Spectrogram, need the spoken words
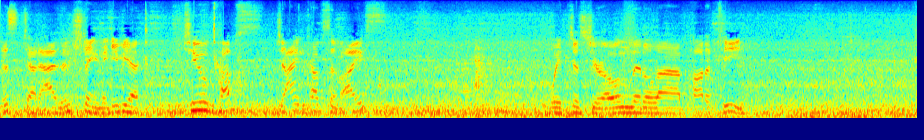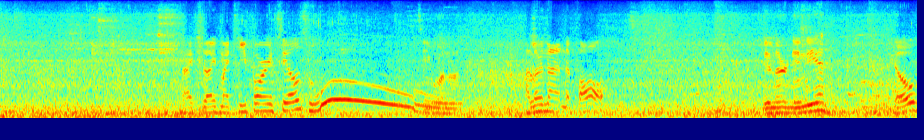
This Jedi is interesting. They give you two cups, giant cups of ice, with just your own little uh, pot of tea. I actually, like my tea pouring skills. Woo! I learned that in Nepal. You learn India? Nope.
